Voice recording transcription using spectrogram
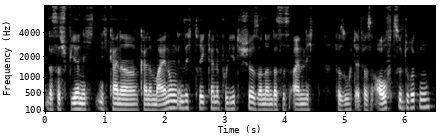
dass das Spiel nicht, nicht keine, keine Meinung in sich trägt, keine politische, sondern dass es einem nicht versucht, etwas aufzudrücken.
